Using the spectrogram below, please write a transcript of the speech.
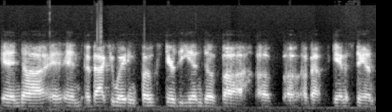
and, uh, and, evacuating folks near the end of uh, of, uh, of Afghanistan.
